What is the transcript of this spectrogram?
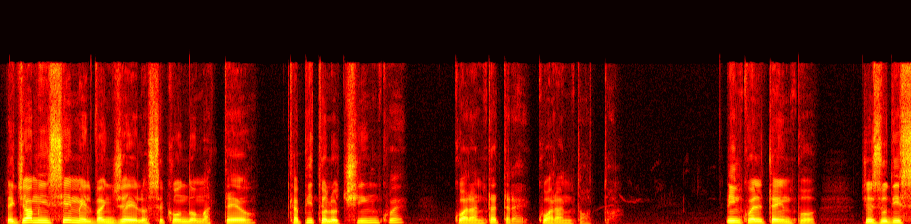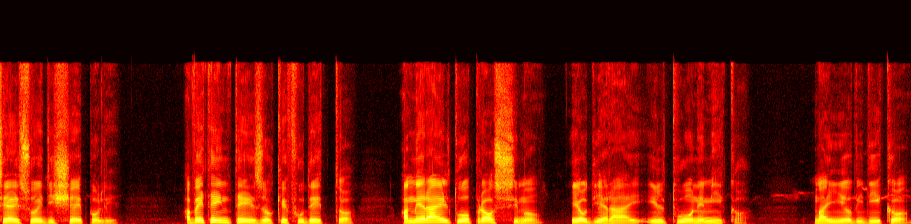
Leggiamo insieme il Vangelo secondo Matteo, capitolo 5, 43-48. In quel tempo Gesù disse ai suoi discepoli, Avete inteso che fu detto, amerai il tuo prossimo e odierai il tuo nemico. Ma io vi dico,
